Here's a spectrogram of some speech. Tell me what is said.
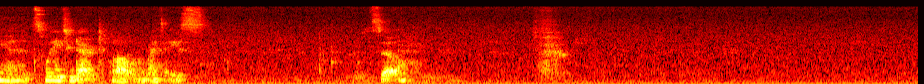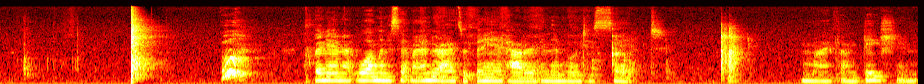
Yeah, it's way too dark to put all over my face. So banana, well I'm going to set my under eyes with banana powder and then I'm going to set my foundation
